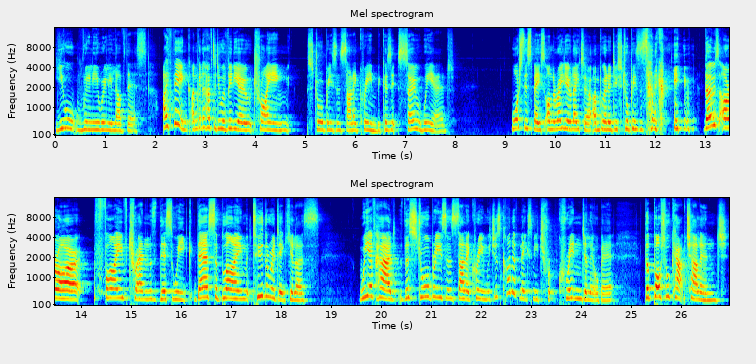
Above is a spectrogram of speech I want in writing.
you will really, really love this. I think I'm gonna have to do a video trying strawberries and salad cream because it's so weird. Watch this space on the radio later. I'm going to do strawberries and salad cream. Those are our five trends this week. They're sublime to the ridiculous we have had the strawberries and salad cream, which just kind of makes me tr- cringe a little bit. The bottle cap challenge,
